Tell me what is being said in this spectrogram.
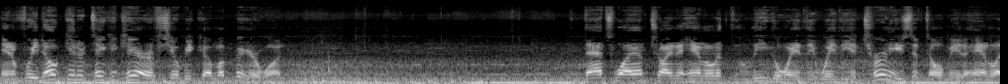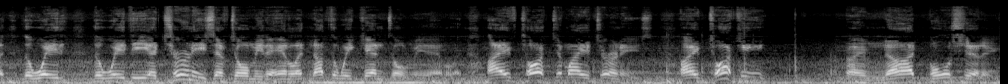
And if we don't get her taken care of, she'll become a bigger one. That's why I'm trying to handle it the legal way, the way the attorneys have told me to handle it, the way the way the attorneys have told me to handle it, not the way Ken told me to handle it. I've talked to my attorneys. I'm talking. I'm not bullshitting.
